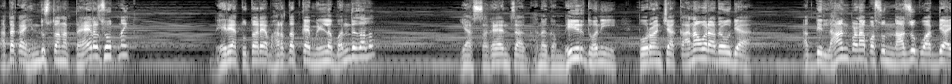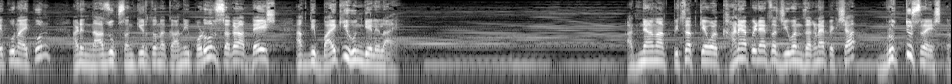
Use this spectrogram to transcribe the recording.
आता काय हिंदुस्थानात तयारच होत नाहीत? भेऱ्या तुताऱ्या भारतात काय मिळणं बंद झालं? या सगळ्यांचा घनगंभीर ध्वनी पोरांच्या कानावर आदळू द्या. अगदी लहानपणापासून नाजूक वाद्य ऐकून ऐकून आणि नाजूक संकीर्तन कानी पडून सगळा देश अगदी बायकी होऊन गेलेला आहे. अज्ञानात पिचत केवळ खाण्यापिण्याचं जीवन जगण्यापेक्षा मृत्यू श्रेयस्कर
